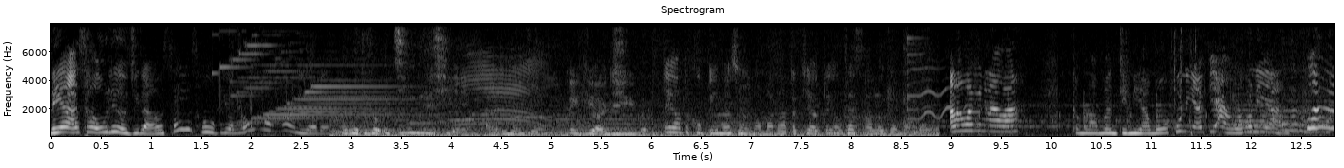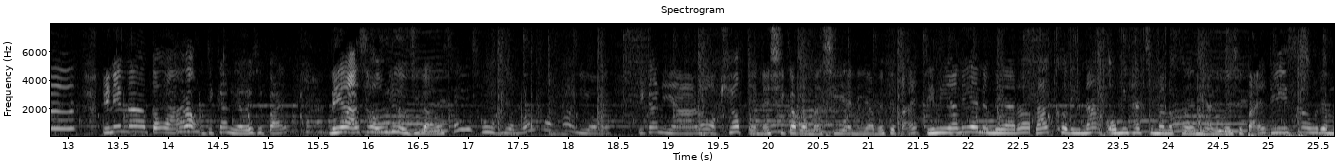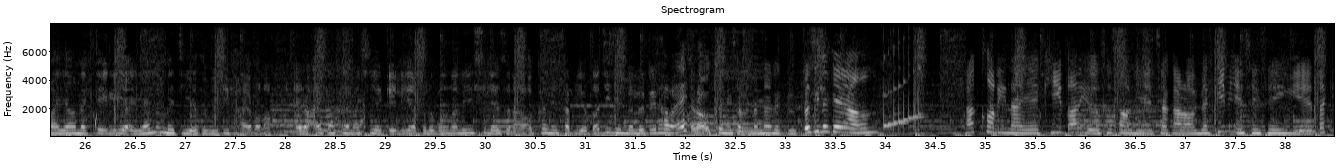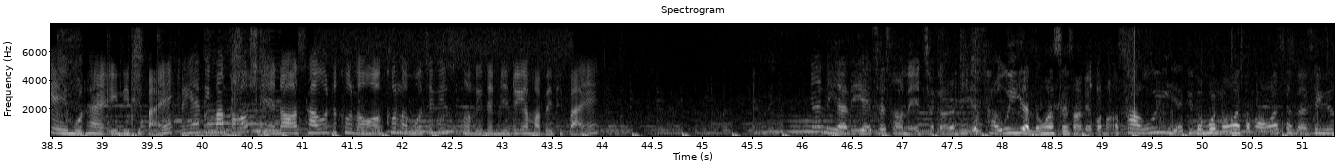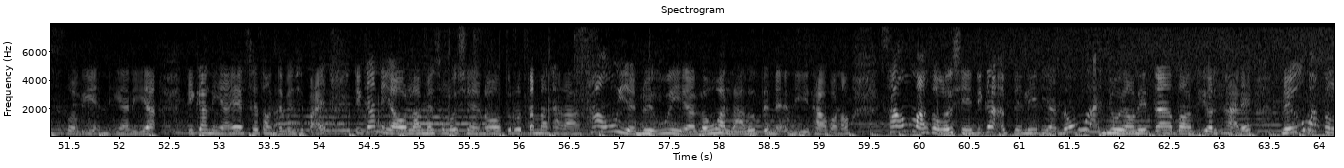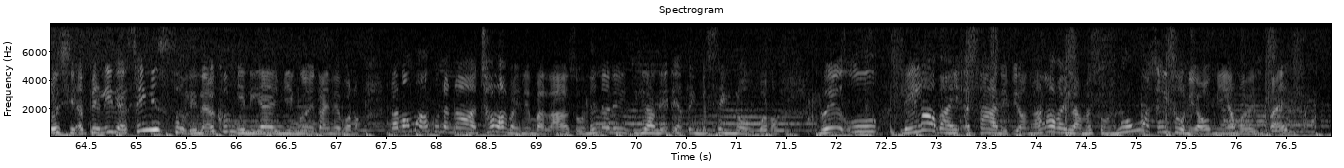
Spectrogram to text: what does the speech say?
နေရအဆောက်အဦလေးကိုကြည့်လာအောင်စိတ်ဆိုးပြီးတော့လုံးဝဟန်နေရပဲဘယ်ဒီလိုအကြီးလေးရှိရဲ့အဲဒီမှာကျုံကိတ်ကြီးအကြီးပဲတယောက်တစ်ခုပေးမှဆိုရင်တော့မဒါတစ်ယောက်တစ်ယောက်ထက်စားလို့ကုန်မှာမဟုတ်ဘူးအားမင်္ဂလာပါကမလာမန်တီနီယာမို့ခုနေရပြအောင်ခုနေရဝါ ဒီနေ့နာတော့တော့ဒီကနေရပဲဖြစ်ပါတယ်နေရအဆောက်အဦလေးကိုကြည့်လာအောင်စိတ်ဆိုးပြီးတော့လုံးဝဟန်နေရပဲဒီကနေရတော့ခေတ်ပေါ်နဲ့ရှိကပ်မှာရှိရဲ့နေရာပဲဖြစ်ပါတယ်ဒီနေရာလေးရဲ့နာမည်ကတော့လာခရီနာအိုမီဟတ်ချီမလို့ခေါ်တဲ့နေရာလေးပဲဖြစ်ပါတယ်ဒီအဆောက်အဦထဲမှာရောက်တဲ့ကိတ်လေးကအရင်နာမည်ကြီးရဆိုပြီးတည်ထားရပါတော့အဲ့တော့အိုက်ကထဲမှာရှိတဲ့ကိတ်လေးကဘယ်လိုပုံစံလေးရှိလဲဆိုတာကိုအခက်နေဆက်ပြီးတော့ကြည့်နေလို့တွေ့ထားပါတယ်အဲ့တော့အခက်နေဆက်ပြီးနန်းနန်းနဲ့တူတက်ကြည့်လိုက်ကြရအောင် လက်ခေါ်ဒီနာရဲ့ခီးသားရီကိုဆက်ဆောင်နေတဲ့ချက်ကတော့မြက်ခင်းနေစိမ့်စိမ့်ကြီးရဲ့တက်ကယ်မိုးထားတဲ့အိမ်လေးဖြစ်ပါတယ်။နေရာဒီမှာဆိုလို့ရှိရင်တော့အစာအုပ်တစ်ခုလုံးကိုအခုလိုမျိုးစိမ့်စိမ့်စုံစုံလေးနဲ့မြင်တွေ့ရမှာပဲဖြစ်ပါတယ်။ည နေရလေးရဲ့ဆက်ဆောင်တဲ့အချက်ကတော့ဒီအစာဦးကြီးကလုံးဝဆက်ဆောင်နေပေါ့နော်အစာဦးကြီးရဲ့ဒီလိုမျိုးလုံးဝတဘာဝဆန်ဆန်စိတ်ဆင်းဆူဆူလေးရဲ့နေရာလေးကဒီကနေရာရဲ့ဆက်ဆောင်ချက်ပဲဖြစ်ပါတယ်ဒီကနေရာကိုလာမယ်ဆိုလို့ရှိရင်တော့သူတို့သတ်မှတ်ထားတာဆောင်းဦးရဲ့နှွေဦးရဲ့လုံးဝလာလို့တင်တဲ့အနေအထားပေါ့နော်ဆောင်းဦးမှာဆိုလို့ရှိရင်ဒီကအပင်လေးတွေကလုံးဝအညိုရောင်လေးတန်းသွားပြီးတော့လှတယ်နှွေဦးမှာဆိုလို့ရှိရင်အပင်လေးတွေစိတ်ဆင်းဆူဆူလေးနဲ့အခုမြင်နေရတဲ့မြင်ကွင်းအတိုင်းပဲပေါ့နော်ဒါတော့မှအခုနက6လပိုင်းနဲ့ပါလားဆိုနည်းနည်းလေးဒီကလေးတွေတိတ်မစိမ့်တော့ဘူးပေါ့နော်နှွေဦး၄လပိုင်းအစနေပြီးတော့9လပိုင်းလာမစုံလုံးဝစိမ့်ဆူနေအောင်မြင်ရမှာပဲဖြစ်ပါတယ်။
